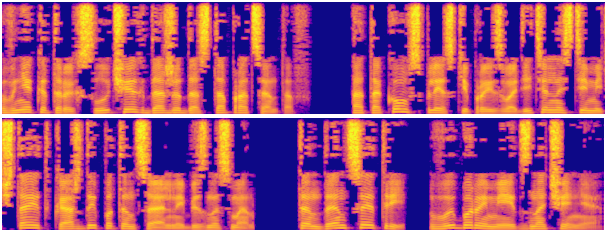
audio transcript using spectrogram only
В некоторых случаях даже до 100%. О таком всплеске производительности мечтает каждый потенциальный бизнесмен. Тенденция 3. Выбор имеет значение.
